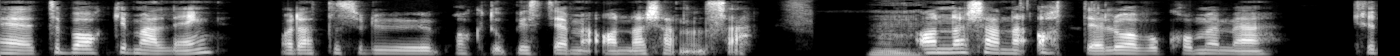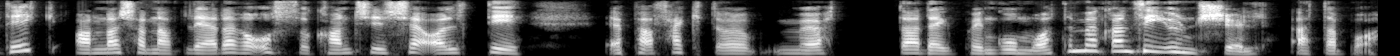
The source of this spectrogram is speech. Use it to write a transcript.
eh, tilbakemelding og dette som du brakte opp i sted med anerkjennelse. Mm. Anerkjenne at det er lov å komme med kritikk. Anerkjenne at ledere også kanskje ikke alltid er perfekte og møter deg på en god måte, men kan si unnskyld etterpå.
